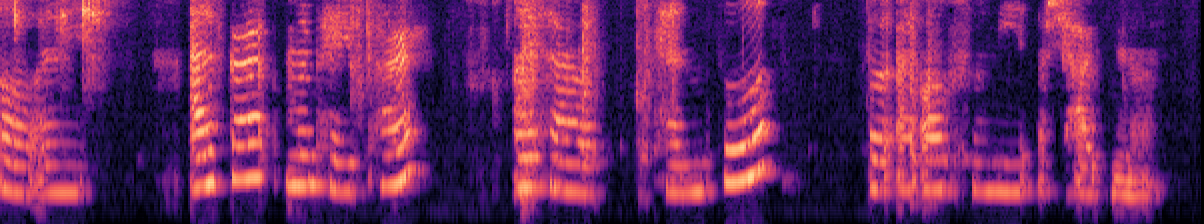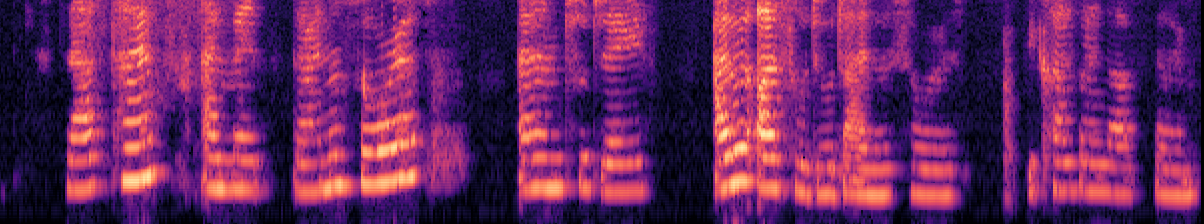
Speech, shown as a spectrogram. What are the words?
Oh, and I've got my paper. I have pencils but I also need a sharpener. Last time I made dinosaurs and today I will also do dinosaurs because I love them.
